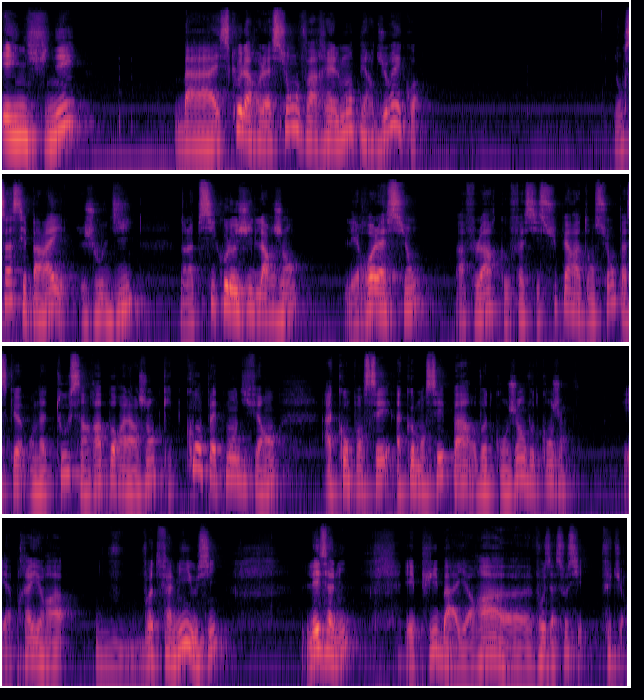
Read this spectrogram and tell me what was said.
Et in fine, bah, est-ce que la relation va réellement perdurer quoi? Donc ça c'est pareil, je vous le dis, dans la psychologie de l'argent, les relations, va falloir que vous fassiez super attention parce qu'on a tous un rapport à l'argent qui est complètement différent à, compenser, à commencer par votre conjoint ou votre conjointe. Et après il y aura votre famille aussi, les amis, et puis bah, il y aura euh, vos associés futurs.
